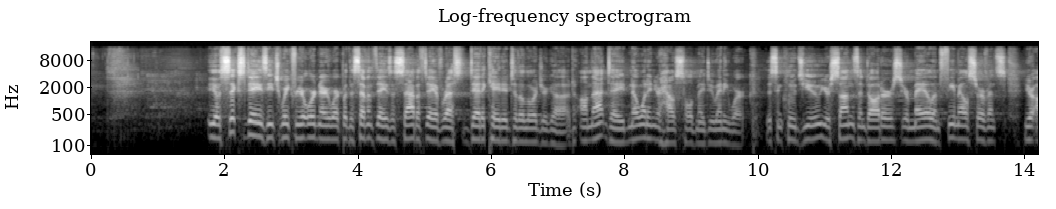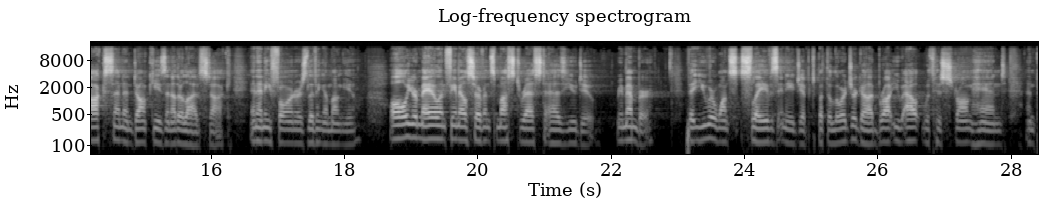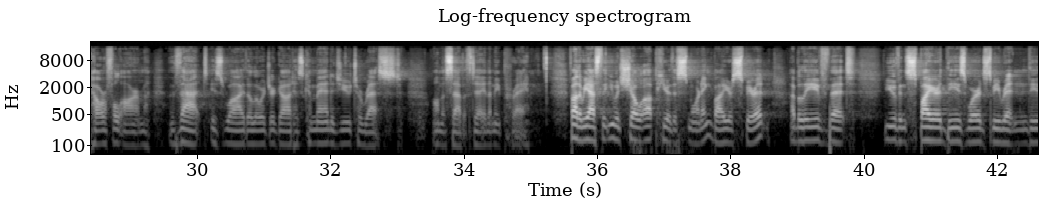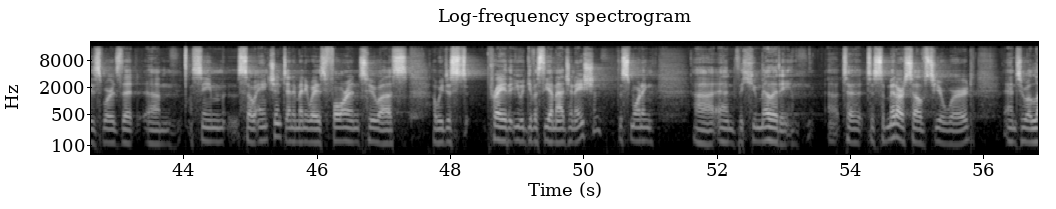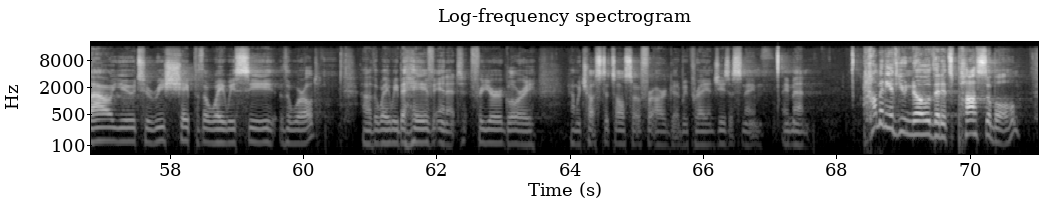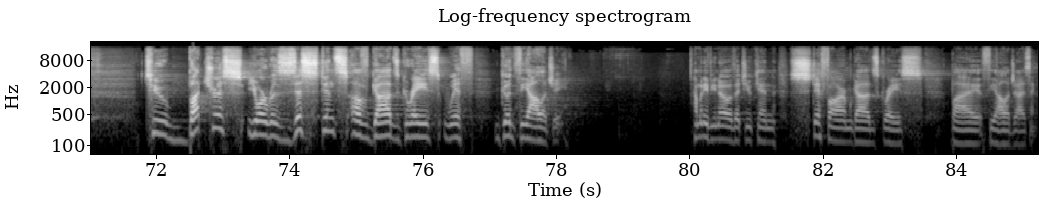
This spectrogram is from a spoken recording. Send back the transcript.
You know, six days each week for your ordinary work, but the seventh day is a Sabbath day of rest dedicated to the Lord your God. On that day, no one in your household may do any work. This includes you, your sons and daughters, your male and female servants, your oxen and donkeys and other livestock, and any foreigners living among you. All your male and female servants must rest as you do. Remember, that you were once slaves in Egypt, but the Lord your God brought you out with his strong hand and powerful arm. That is why the Lord your God has commanded you to rest on the Sabbath day. Let me pray. Father, we ask that you would show up here this morning by your Spirit. I believe that you've inspired these words to be written, these words that um, seem so ancient and in many ways foreign to us. We just pray that you would give us the imagination this morning uh, and the humility uh, to, to submit ourselves to your word and to allow you to reshape the way we see the world, uh, the way we behave in it for your glory. And we trust it's also for our good. We pray in Jesus' name. Amen. How many of you know that it's possible to buttress your resistance of God's grace with good theology? How many of you know that you can stiff arm God's grace by theologizing?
